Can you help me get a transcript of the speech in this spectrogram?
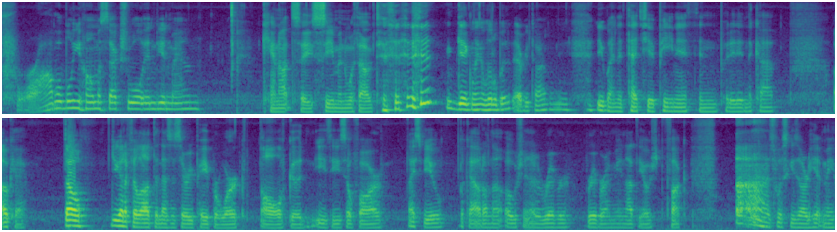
probably homosexual Indian man. Cannot say semen without giggling a little bit every time. You want to touch your penis and put it in the cup. Okay. So, you got to fill out the necessary paperwork. All good, easy so far. Nice view. Look out on the ocean or the river. River, I mean, not the ocean. Fuck. Uh, this whiskey's already hit me.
